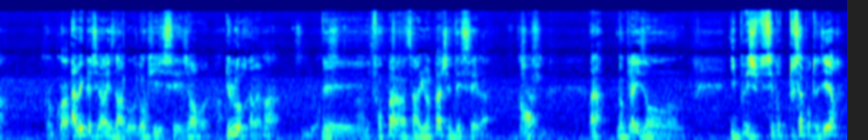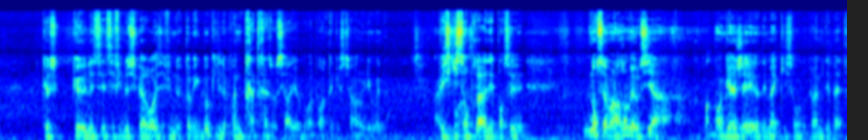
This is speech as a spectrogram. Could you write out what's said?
Putain. Comme quoi. avec le scénariste d'Argo. Donc il- c'est genre euh, du lourd quand même. Ouais, c'est du lourd. Des- Ouais. Ils font pas, ça rigole pas chez DC là. Grand Ouais. film. Voilà. Donc là ils ont, ils c'est pour tout ça pour te dire que ce- que les- ces, films de super-héros et ces films de comic book, ils le prennent très très au sérieux pour répondre à ta question à Hollywood. Ouais, Puisqu'ils sont prêts à dépenser non seulement l'argent, mais aussi à engager des mecs qui sont quand même des bêtes.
